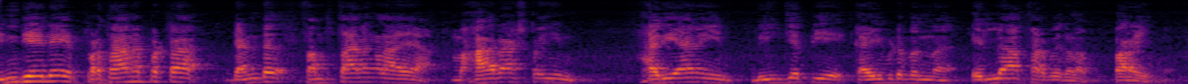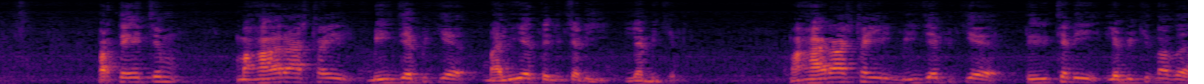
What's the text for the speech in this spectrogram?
ഇന്ത്യയിലെ പ്രധാനപ്പെട്ട രണ്ട് സംസ്ഥാനങ്ങളായ മഹാരാഷ്ട്രയും ഹരിയാനയും ബി ജെ പിയെ കൈവിടുമെന്ന് എല്ലാ സർവേകളും പറയുന്നു. പ്രത്യേകിച്ചും മഹാരാഷ്ട്രയിൽ ബി ജെ പിക്ക് വലിയ തിരിച്ചടി ലഭിക്കും. മഹാരാഷ്ട്രയിൽ ബി ജെ പിക്ക് തിരിച്ചടി ലഭിക്കുന്നത്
